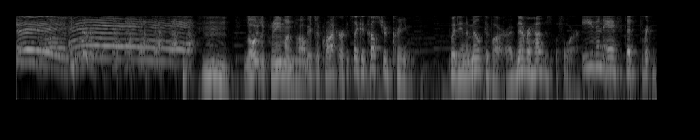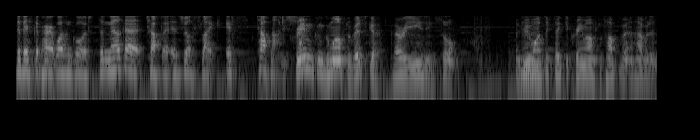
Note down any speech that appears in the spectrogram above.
Hey! Hey! Mmm. Loads of cream on top. It's a cracker. It's like a custard cream, but in a Milka bar. I've never had this before. Even if the the biscuit part wasn't good, the Milka uh, chocolate is just like it's top notch. Cream can come off the biscuit very easy. So if you mm. want to take the cream off the top of it and have it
